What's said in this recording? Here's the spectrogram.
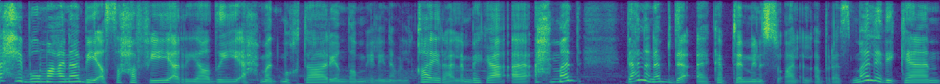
رحبوا معنا بالصحفي الرياضي أحمد مختار. ينضم إلينا من القاهرة. أهلا بك آه، أحمد. دعنا نبدأ آه، كابتن من السؤال الأبرز. ما الذي كان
